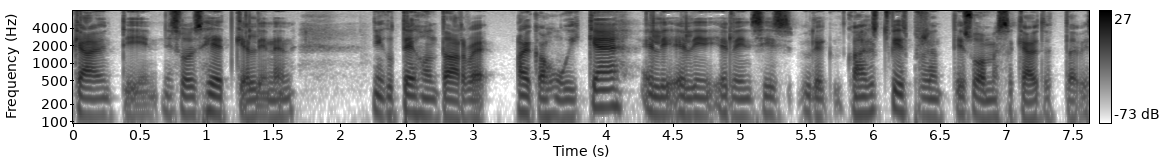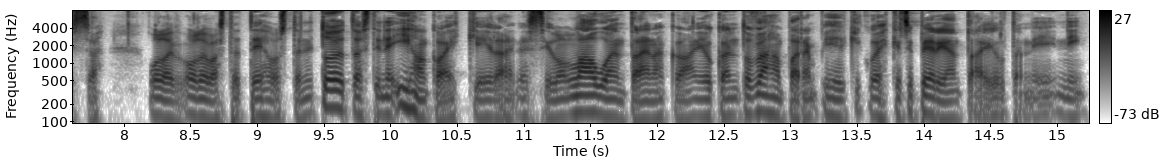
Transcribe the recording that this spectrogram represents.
käyntiin, niin se olisi hetkellinen niin kuin tehon tarve aika huikea, eli, eli, eli siis yli 85 prosenttia Suomessa käytettävissä olevasta tehosta, niin toivottavasti ne ihan kaikki ei lähde silloin lauantainakaan, joka nyt on vähän parempi hetki kuin ehkä se perjantai-ilta, niin, niin,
